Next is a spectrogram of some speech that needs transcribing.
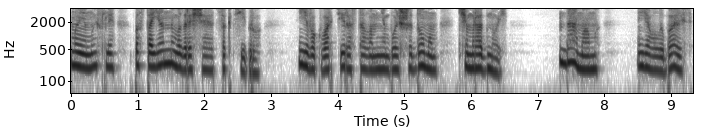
Мои мысли постоянно возвращаются к тигру. Его квартира стала мне больше домом, чем родной. «Да, мам». Я улыбаюсь,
